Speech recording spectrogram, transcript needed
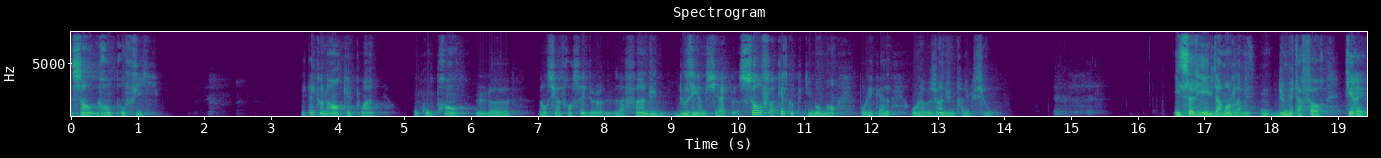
sans grand profit. C'est étonnant à quel point on comprend l'ancien français de la fin du XIIe siècle, sauf à quelques petits moments pour lesquels on a besoin d'une traduction. Il s'agit évidemment d'une métaphore tirée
